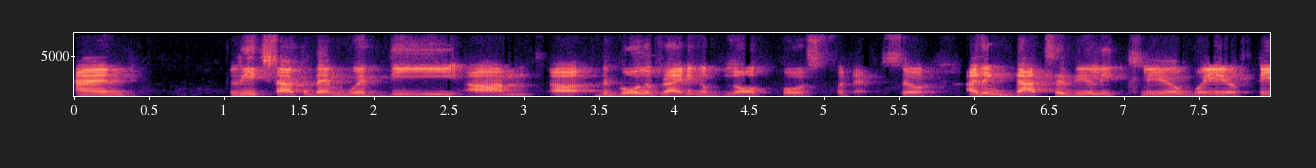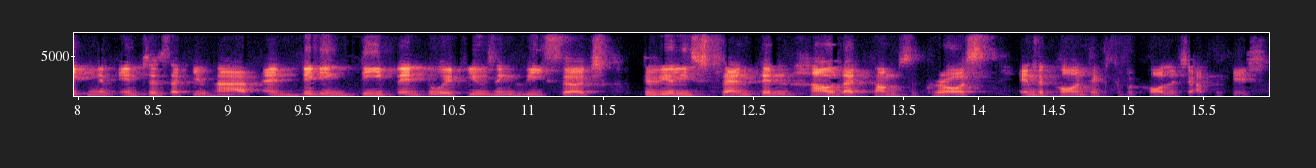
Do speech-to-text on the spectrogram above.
And reached out to them with the um, uh, the goal of writing a blog post for them. So I think that's a really clear way of taking an interest that you have and digging deep into it using research to really strengthen how that comes across in the context of a college application.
